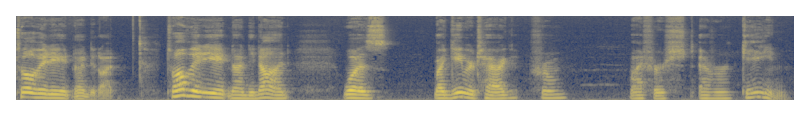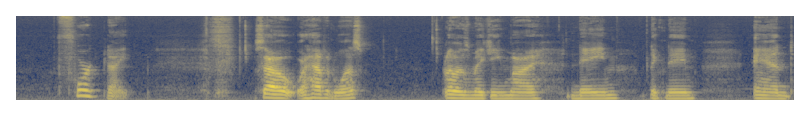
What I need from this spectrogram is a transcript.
1288.99. 1288.99 was my gamer tag from my first ever game, Fortnite. So what happened was I was making my name, nickname and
